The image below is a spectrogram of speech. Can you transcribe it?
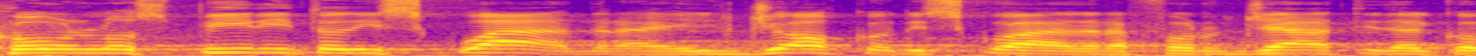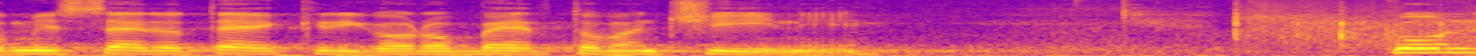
con lo spirito di squadra e il gioco di squadra forgiati dal commissario tecnico Roberto Mancini. Con...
